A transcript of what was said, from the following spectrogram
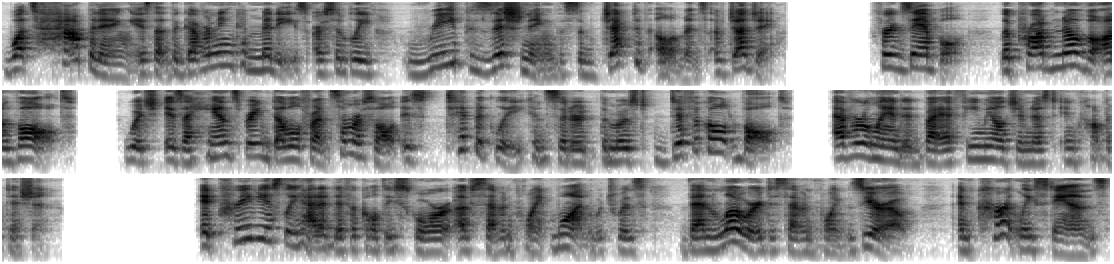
What's happening is that the governing committees are simply repositioning the subjective elements of judging. For example, the Produnova on vault, which is a handspring double front somersault, is typically considered the most difficult vault ever landed by a female gymnast in competition. It previously had a difficulty score of 7.1, which was then lowered to 7.0, and currently stands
